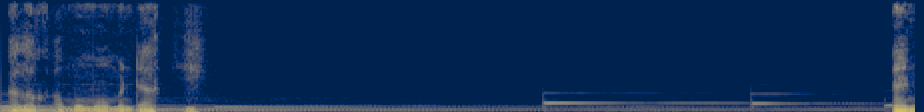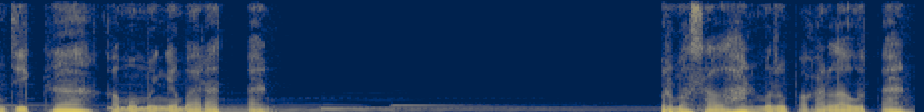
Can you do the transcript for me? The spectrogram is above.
Kalau kamu mau mendaki, dan jika kamu mengibaratkan permasalahan merupakan lautan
